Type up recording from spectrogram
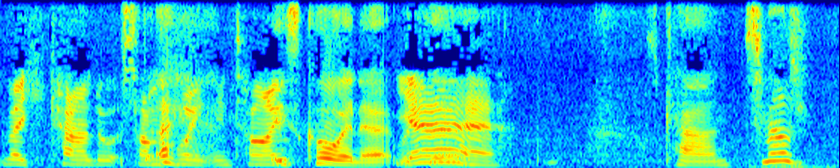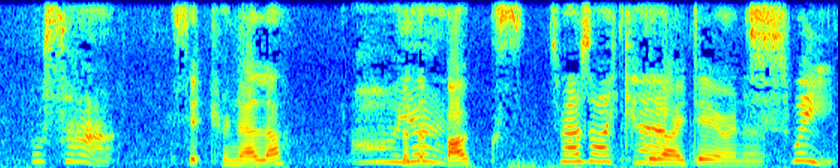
make a candle at some point in time. He's calling it with yeah. can. Smells, what's that? Citronella Oh, for yeah. the bugs. Smells like Good uh, idea, isn't it? sweet,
